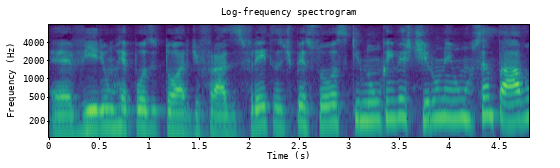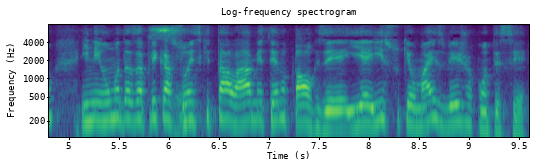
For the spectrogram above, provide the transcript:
é, vire um repositório de frases freitas de pessoas que nunca investiram nenhum centavo em nenhuma das aplicações Sim. que tá lá metendo pau. Quer dizer, e é isso que eu mais vejo acontecer.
